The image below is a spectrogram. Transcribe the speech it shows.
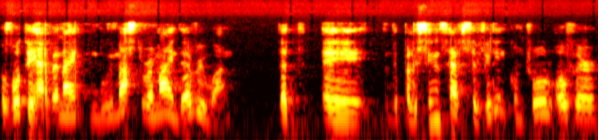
of what they have, and I, we must remind everyone that uh, the Palestinians have civilian control over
